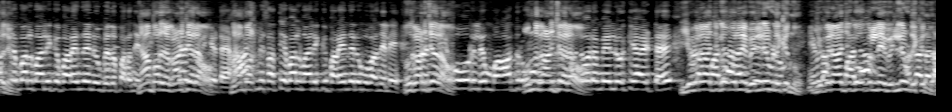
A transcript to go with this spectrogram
സത്യപാൽ മാലിക് പറയുന്നതിന് മുമ്പ് ഇത് പറഞ്ഞു, സത്യപാൽ മാലിക് പറയുന്നതിന് മുമ്പ് പറഞ്ഞില്ലേ? ഒന്ന് കാണിച്ചു തരാമോ? 24 ലും മാതൃഭൂമിയിലും ഒന്ന് കാണിച്ചു തരാമോ? മനോരമയിലും ഒക്കെ ആയിട്ട് യുവരാജ് ഗോകുലിനെ വെല്ലുവിളിക്കുന്നു. യുവരാജ് ഗോകുലിനെ വെല്ലുവിളിക്കുന്നു.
